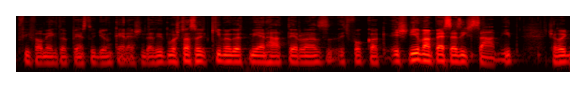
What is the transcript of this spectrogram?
FIFA még több pénzt tudjon keresni. Tehát itt most az, hogy ki mögött milyen háttér van, az egy fokkal... És nyilván persze ez is számít, csak hogy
